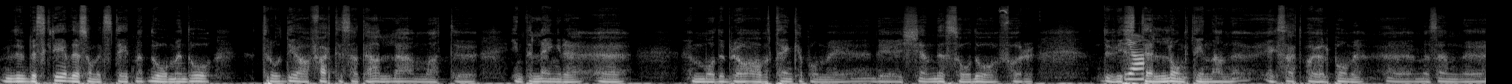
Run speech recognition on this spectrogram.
du beskrev det som ett statement då men då trodde jag faktiskt att det handlade om att du inte längre eh, mådde bra av att tänka på mig. Det kändes så då för du visste Ja. långt innan exakt vad jag höll på med. Eh, men sen eh,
